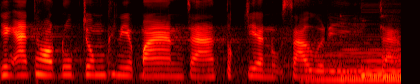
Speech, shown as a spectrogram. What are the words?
យើងអាចថតរូបជុំគ្នាបានចាទុកជាអនុស្សាវរីយ៍ចា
